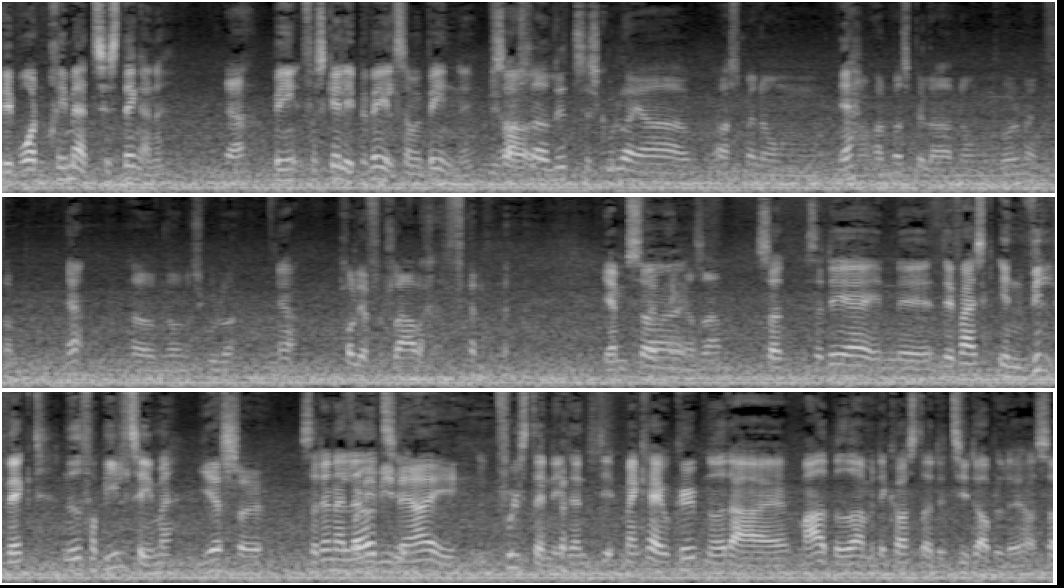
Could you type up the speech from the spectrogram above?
vi bruger den primært til stængerne, Ja. ben, forskellige bevægelser med benene. Vi har også lavet lidt til skulder. Jeg også med nogle, Ja. ja. nogle håndboldspillere og nogle målmænd, som ja, havde noget med skulder. ja. Prøv lige at forklare, hvad fanden Jamen så, den hænger sammen. så, så det er en, øh, det er faktisk en vild vægt nede fra Biltema. Yes, sir. Så den er Fordi lavet vi til... er i. Fuldstændig. Den, de, man kan jo købe noget, der er meget bedre, men det koster det 10 dobbelte, og så...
